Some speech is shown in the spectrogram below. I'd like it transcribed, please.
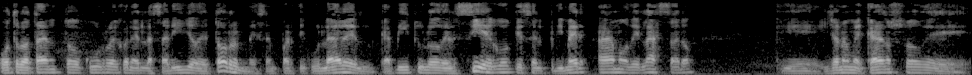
otro tanto ocurre con el Lazarillo de Tormes, en particular el capítulo del ciego, que es el primer amo de Lázaro, que yo no me canso de,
